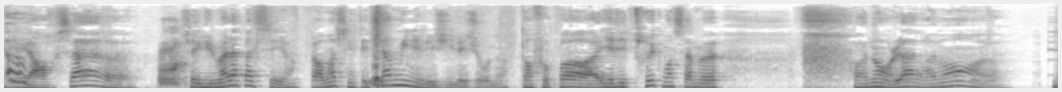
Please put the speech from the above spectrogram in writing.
Et alors ça euh, ça a eu du mal à passer hein. Alors moi c'était terminé les gilets jaunes. Hein. Attends, faut pas il y a des trucs moi ça me Oh non, là vraiment euh,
